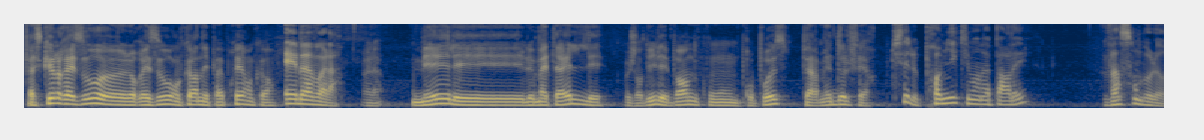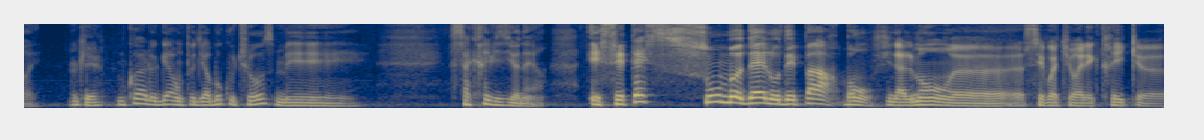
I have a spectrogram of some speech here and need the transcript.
parce que le réseau, euh, le réseau encore n'est pas prêt encore. Eh ben voilà. Mais les- le matériel l'est. Aujourd'hui, les bornes qu'on propose permettent de le faire. Tu sais, le premier qui m'en a parlé, Vincent Bolloré. Ok. Comme quoi, le gars, on peut dire beaucoup de choses, mais sacré visionnaire. Et c'était son modèle au départ. Bon, finalement, euh, ces voitures électriques, euh,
